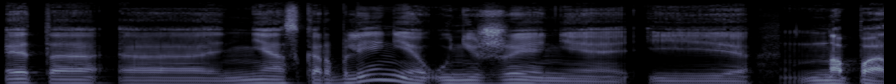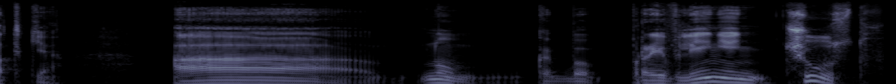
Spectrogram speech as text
это э, не оскорбление, унижение и нападки, а ну, как бы проявление чувств.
